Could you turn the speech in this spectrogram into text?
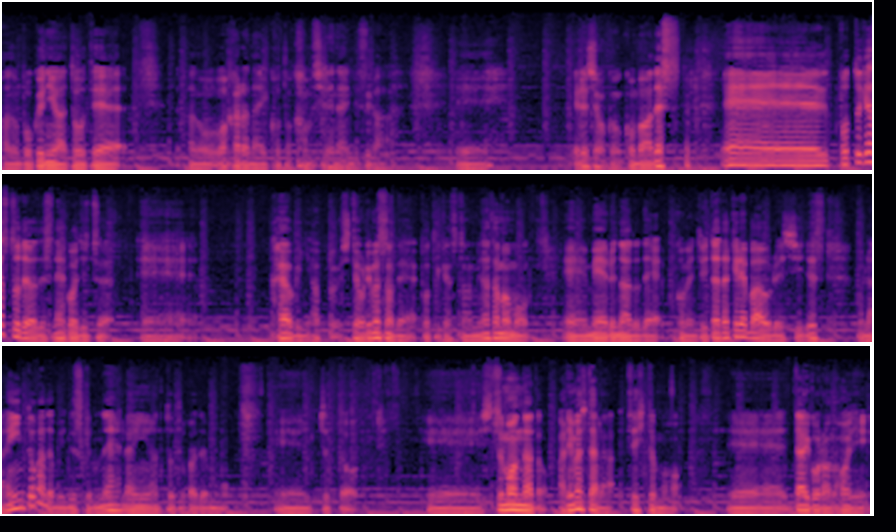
ああの僕には到底あのわからないことかもしれないんですが。えー、エルシオン君こんばんはです。えー、ポッドキャストではですね後日えー火曜日にアップしておりますので、ポッドキャストの皆様も、えーメールなどでコメントいただければ嬉しいです。LINE とかでもいいんですけどね、LINE アットとかでも、えーちょっと、えー質問などありましたら、ぜひとも、えー大五郎の方に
